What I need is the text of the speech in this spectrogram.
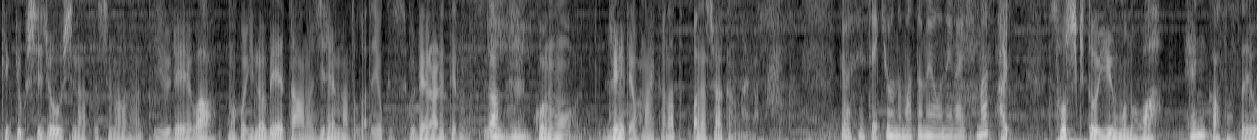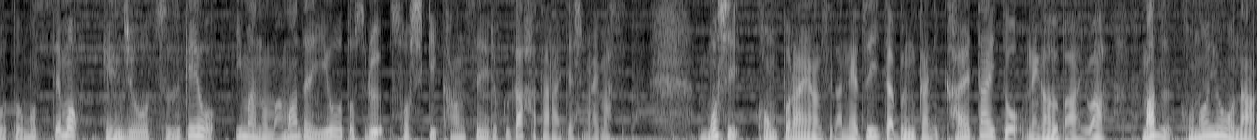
結局市場を失ってしまうなんていう例は、まあ、これイノベーターのジレンマとかでよく触れられてるんですが、ええこの例ではないかなと私は考えます。では先生今日のまとめをお願いします。はい。組織というものは変化させようと思っても現状を続けよう今のままでいようとする組織完成力が働いてしまいます。もしコンプライアンスが根付いた文化に変えたいと願う場合はまずこのような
